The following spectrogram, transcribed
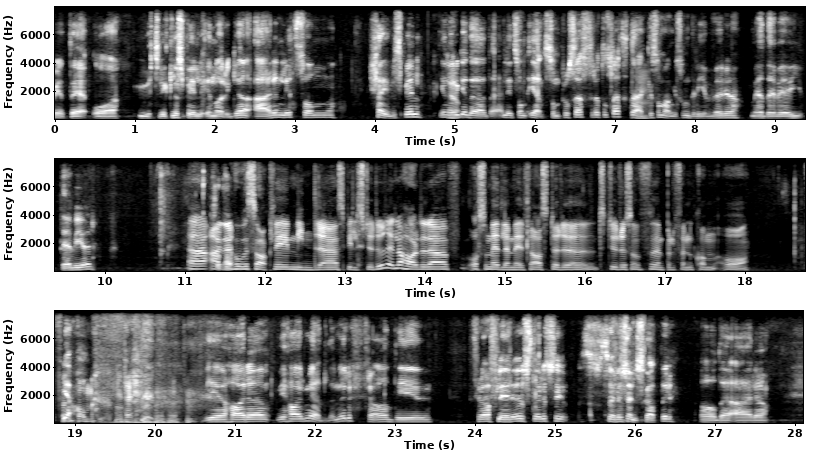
Fordi det å utvikle spill i Norge er en litt sånn skeive spill i Norge. Det, det er litt sånn ensom prosess, rett og slett. Det er ikke så mange som driver med det vi, det vi gjør. Eh, Er det hovedsakelig mindre spillstudioer, eller har dere også medlemmer fra større studioer som f.eks. Funcom og Funcom? Ja. Vi har, eh, vi har medlemmer fra, de, fra flere større, større selskaper, og det er, eh,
